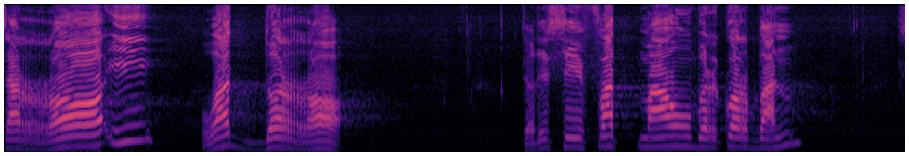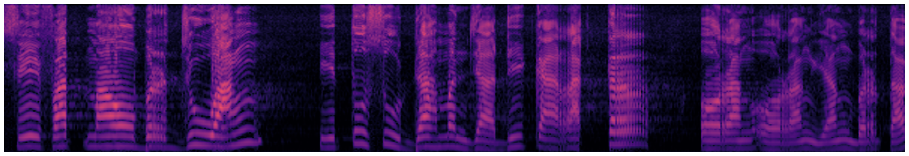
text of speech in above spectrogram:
sarra'i wad Jadi sifat mau berkorban, sifat mau berjuang itu sudah menjadi karakter orang-orang yang bertak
